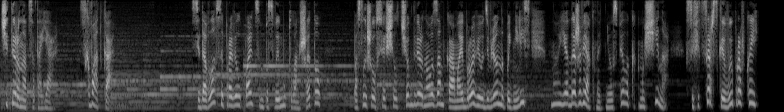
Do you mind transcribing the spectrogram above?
14. Схватка. Седовласый провел пальцем по своему планшету. Послышался щелчок дверного замка, мои брови удивленно поднялись, но я даже вякнуть не успела, как мужчина с офицерской выправкой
